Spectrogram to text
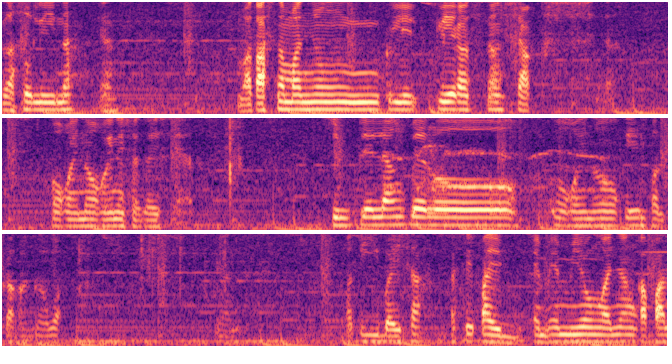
gasolina. Ayan. Mataas naman yung cle- clearance ng shocks. Okay na okay na siya guys. Ayan. Simple lang pero okay na okay yung pagkakagawa. Ayan. Matibay siya. Kasi 5mm yung kanyang kapal.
